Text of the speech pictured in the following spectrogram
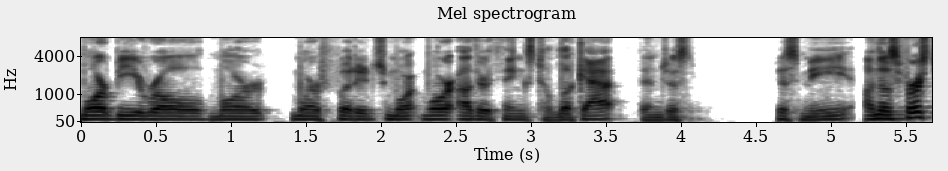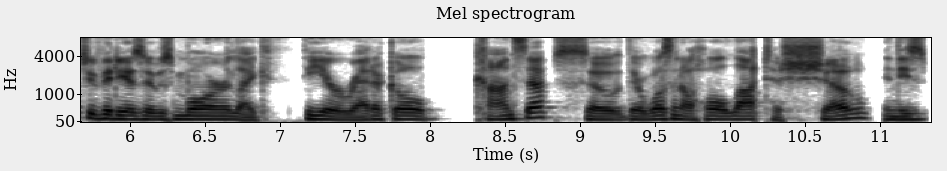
more B-roll, more more footage, more more other things to look at than just just me. On those first two videos, it was more like theoretical concepts, so there wasn't a whole lot to show. In these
